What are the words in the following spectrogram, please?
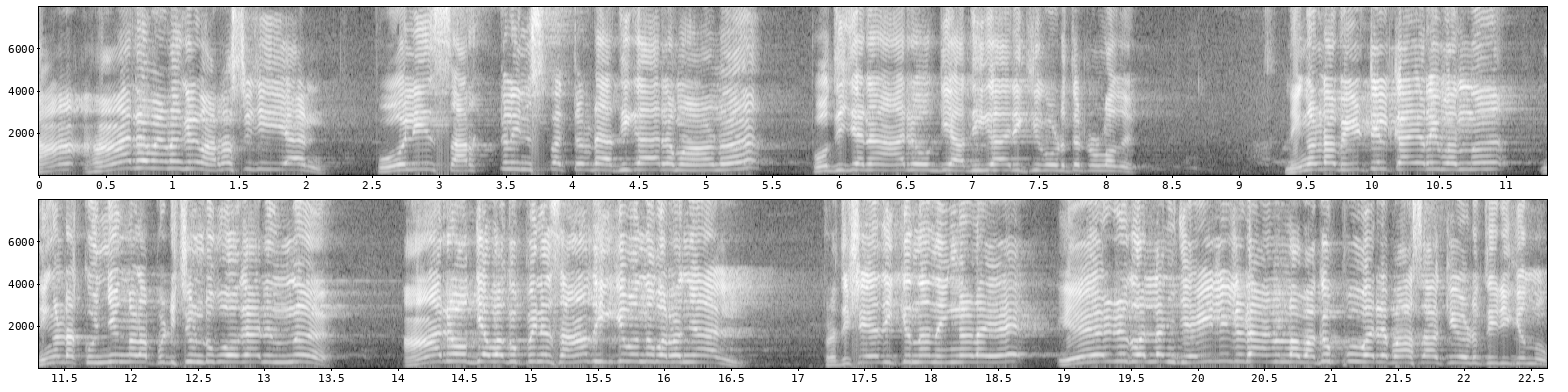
ആരെ വേണമെങ്കിലും അറസ്റ്റ് ചെയ്യാൻ? പോലീസ് സർക്കിൾ ഇൻസ്പെക്ടറുടെ അധികാരമാണ് പൊതുജന ആരോഗ്യ അധികാരിക്ക് കൊടുത്തിട്ടുള്ളത്. നിങ്ങളുടെ വീട്ടിൽ കയറി വന്ന് നിങ്ങളുടെ കുഞ്ഞുങ്ങളെ പിടിച്ചുകൊണ്ടുപോകാൻ ഇന്ന് ആരോഗ്യ വകുപ്പിന് സാധിക്കുമെന്ന് പറഞ്ഞാൽ പ്രതിഷേധിക്കുന്ന നിങ്ങളെ ഏഴ് കൊല്ലം ജയിലിലിടാനുള്ള വകുപ്പ് വരെ പാസാക്കി എടുത്തിരിക്കുന്നു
